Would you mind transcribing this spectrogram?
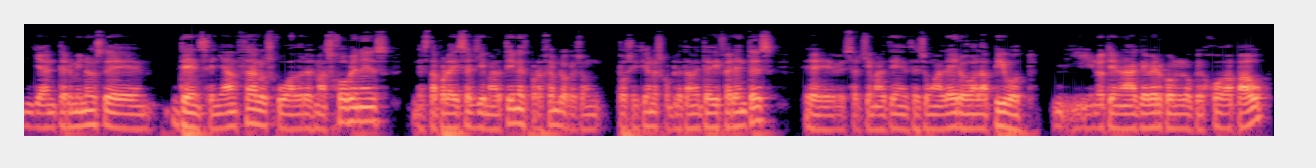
ya en términos de, de, enseñanza a los jugadores más jóvenes. Está por ahí Sergi Martínez, por ejemplo, que son posiciones completamente diferentes. Eh, Sergi Martínez es un alero a la pivot y no tiene nada que ver con lo que juega Pau,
